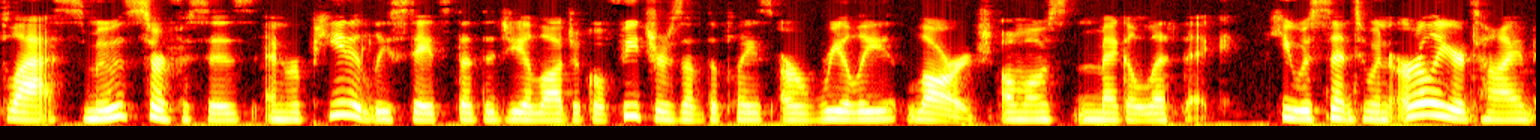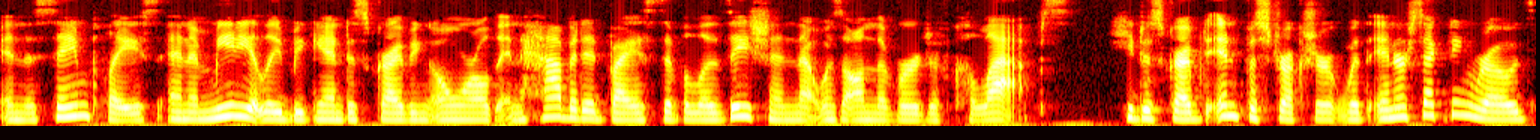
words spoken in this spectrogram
flat, smooth surfaces and repeatedly states that the geological features of the place are really large, almost megalithic. He was sent to an earlier time in the same place and immediately began describing a world inhabited by a civilization that was on the verge of collapse. He described infrastructure with intersecting roads,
